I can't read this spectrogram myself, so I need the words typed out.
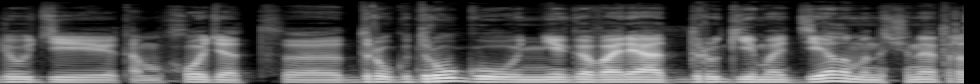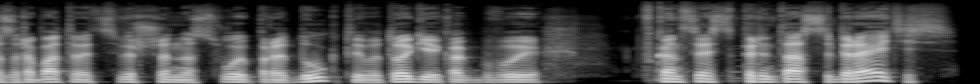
люди там ходят друг к другу, не говорят другим отделам и начинают разрабатывать совершенно свой продукт, и в итоге как бы вы в конце спринта собираетесь,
